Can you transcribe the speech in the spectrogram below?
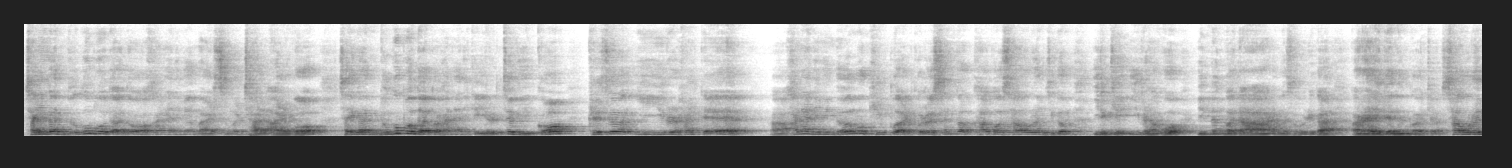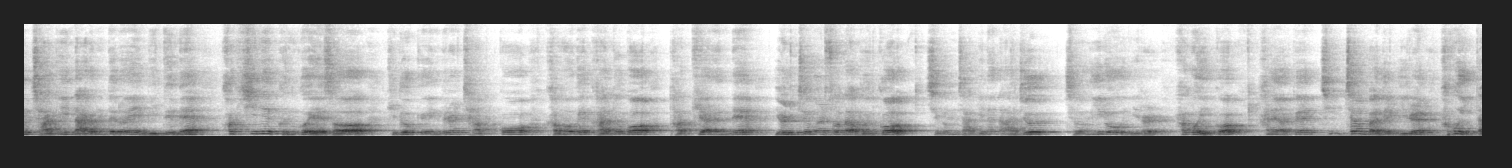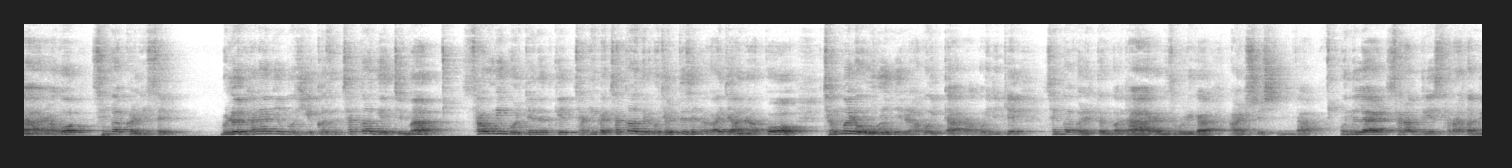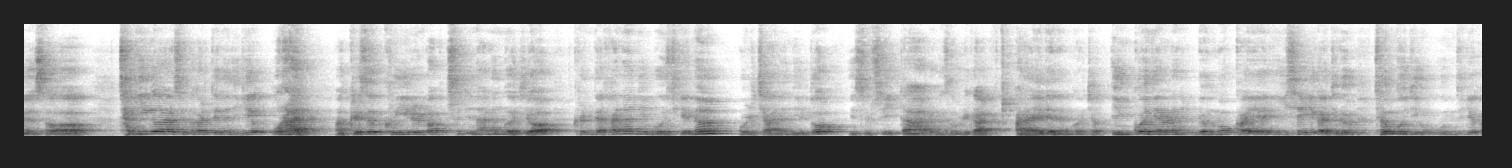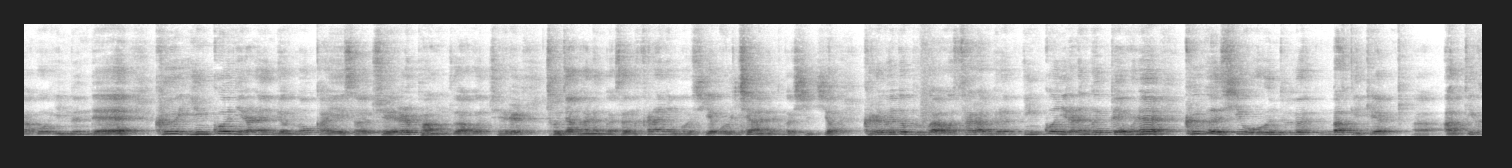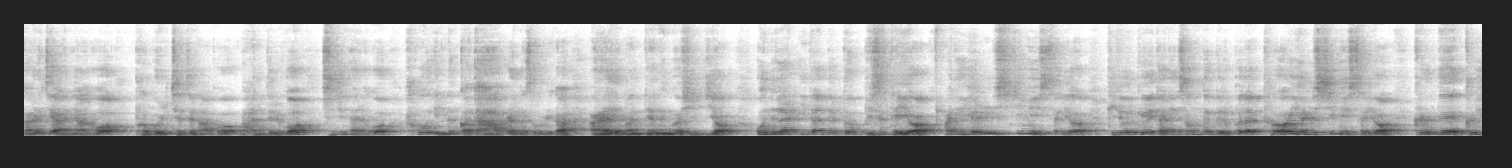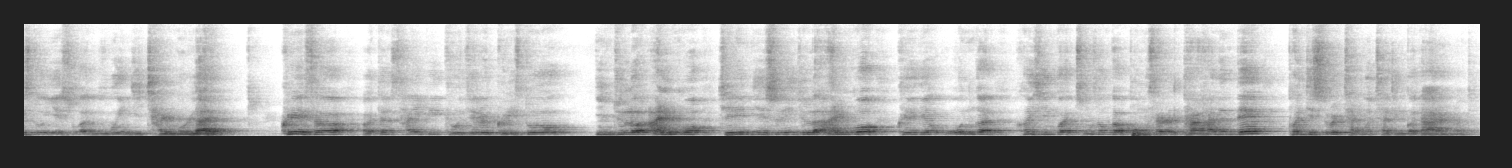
자기가 누구보다도 하나님의 말씀을 잘 알고 자기가 누구보다도 하나님께 열정이 있고 그래서 이 일을 할때 아, 하나님이 너무 기뻐할 걸로 생각하고 사울은 지금 이렇게 일을 하고 있는 거다 하는 것을 우리가 알아야 되는 거죠. 사울은 자기 나름대로의 믿음의 확신에 근거해서 기독교인들을 잡고 감옥에 가두고 박해하는데 열정을 쏟아붓고 지금 자기는 아주 정의로운 일을 하고 있고 하나님 앞에 칭찬받을 일을 하고 있다라고 생각을 했어요. 물론 하나님 보시기에 그것은 착각이었지만 사울이 볼 때는 그게 자기가 착각이라고 절대 생각하지 않았고 정말로 옳은 일을 하고 있다라고 이렇게 생각을 했던 거다라면서 우리가 알 수 있습니다. 오늘날 사람들이 살아가면서 자기가 생각할 때는 이게 옳아요. 아, 그래서 그 일을 막 추진하는 거죠. 그런데 하나님 보시기에는 옳지 않은 일도 있을 수 있다. 그러면서 우리가 알아야 되는 거죠. 인권이라는 명목하에 이 세계가 지금 전부 지금 움직여가고 있는데 그 인권이라는 명목하에서 죄를 방조하고 죄를 조장하는 것은 하나님 보시기에 옳지 않은 것이죠. 그럼에도 불구하고 사람들은 인권이라는 것 때문에 그것이 옳은 줄로 막 이렇게 어, 앞뒤 가리지 않냐고 법을 제정하고 만들고 추진하려고 하고 있는 거다. 그런 것을 우리가 알아야만 되는 것이지요. 오늘날 이단들도 비슷해요. 아주 열심히 있어요. 기존 교회 다닌 성도들보다 더 열심히 있어요. 그런데 그리스도 예수가 누구인지 잘 몰라요. 그래서 어떤 사이비 교주를 그리스도 인 줄로 알고 재림 예수인 줄로 알고 그에게 온갖 헌신과 충성과 봉사를 다 하는데 번지수를 잘못 찾은 거다라는 거죠.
